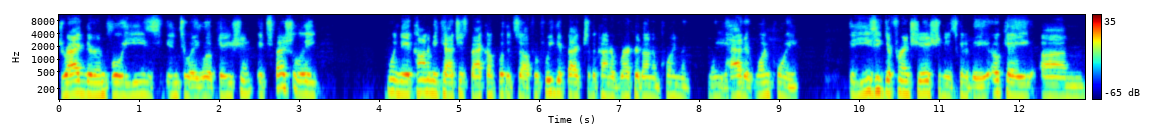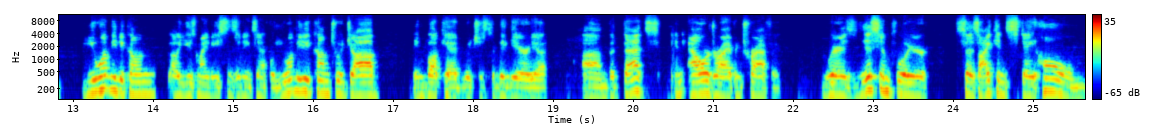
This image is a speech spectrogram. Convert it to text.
drag their employees into a location, especially when the economy catches back up with itself, if we get back to the kind of record unemployment we had at one point, the easy differentiation is going to be, okay, um, you want me to come, I'll use my niece as an example. You want me to come to a job in Buckhead, which is the big area, um, but that's an hour drive in traffic. Whereas this employer says I can stay home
